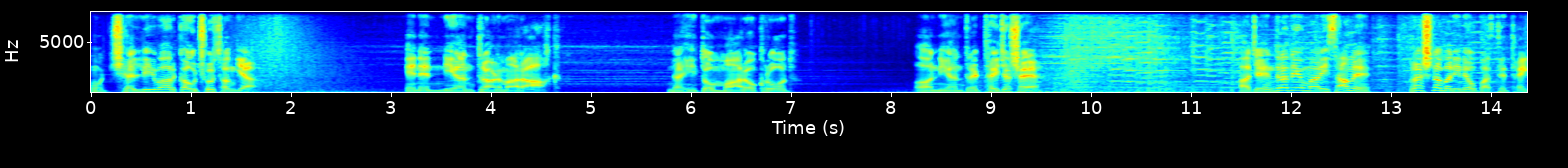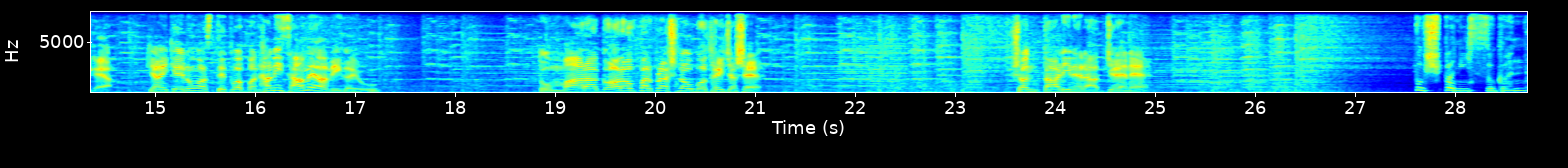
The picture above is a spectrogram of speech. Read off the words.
હું છેલ્લી વાર કહું છું સંજ્ઞા એને નિયંત્રણમાં રાખ. નહીં તો મારો ક્રોધ અનિયંત્રિત થઈ જશે. આજે ઇન્દ્રદેવ મારી સામે પ્રશ્ન બનીને ઉપસ્થિત થઈ ગયા. ક્યાંક એનું અસ્તિત્વ બધાની સામે આવી ગયું? તો મારા ગૌરવ પર પ્રશ્ન ઊભો થઈ જશે. સંતાડીને રાખજે એને. પુષ્પની સુગંધ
